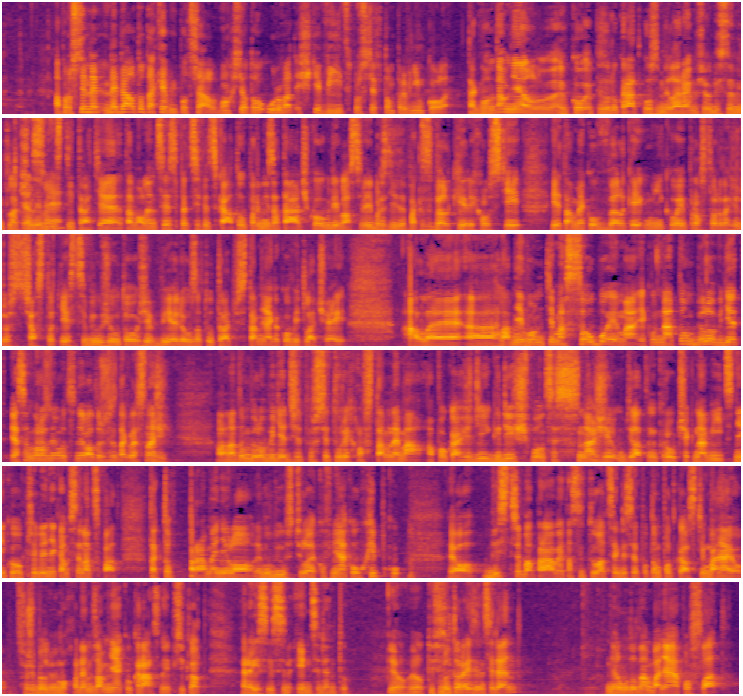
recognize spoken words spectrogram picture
a prostě ne, nedal to tak, jak by potřeboval. On chtěl toho urvat ještě víc prostě v tom prvním kole. Tak on tam měl jako epizodu krátkou s Millerem, že když se vytlačili ven z té tratě. Ta Valencie je specifická tou první zatáčkou, kdy vlastně vybrzdíte fakt z velké rychlosti. Je tam jako velký únikový prostor, takže dost často ti jezdci využijou toho, že vyjedou za tu trať, se tam nějak jako vytlačej. Ale uh, hlavně on těma soubojema, jako na tom bylo vidět, já jsem hrozně oceňoval to, že se takhle snaží ale na tom bylo vidět, že prostě tu rychlost tam nemá. A pokaždý, když on se snažil udělat ten krouček navíc, někoho přijde někam se nadspat, tak to pramenilo nebo vyústilo jako v nějakou chybku. Jo? Vy třeba právě ta situace, kdy se potom potkal s tím Baňajou, což byl mimochodem za mě jako krásný příklad race incidentu. Jo, jo, ty jsi... Byl to race incident? Měl mu to tam Baňaja poslat?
